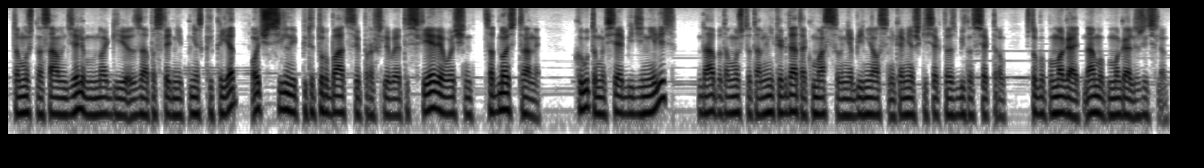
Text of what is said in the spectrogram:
потому что на самом деле многие за последние несколько лет очень сильные перетурбации прошли в этой сфере, очень, с одной стороны, круто мы все объединились, да, потому что там никогда так массово не объединялся некоммерческий сектор с бизнес-сектором, чтобы помогать, да, мы помогали жителям.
